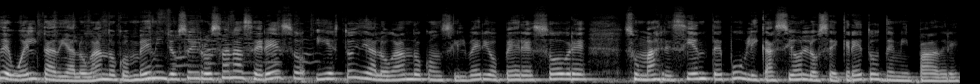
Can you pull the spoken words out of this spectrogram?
De vuelta dialogando con Beni, yo soy Rosana Cerezo y estoy dialogando con Silverio Pérez sobre su más reciente publicación Los secretos de mi padre.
